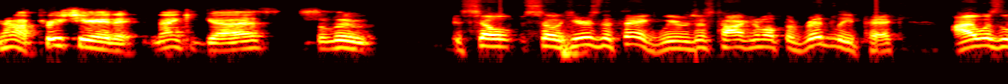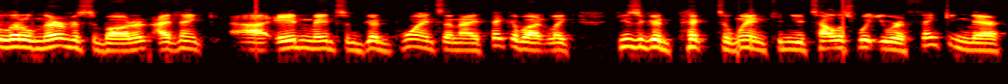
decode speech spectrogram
Yeah, appreciate it. Thank you, guys. Salute. So, so here's the thing. We were just talking about the Ridley pick. I was a little nervous about it. I think uh, Aidan made some good points, and I think about it, like he's a good pick to win. Can you tell us what you were thinking there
